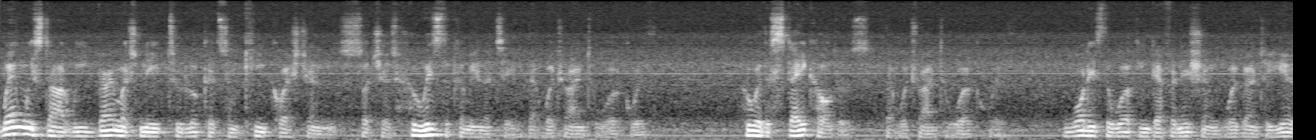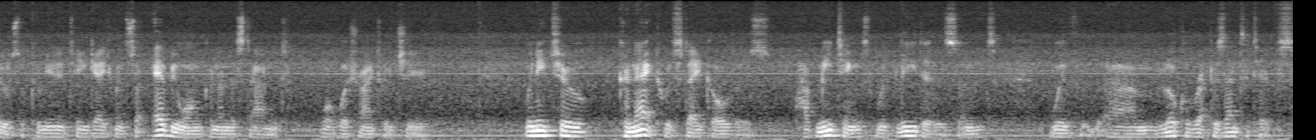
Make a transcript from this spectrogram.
When we start, we very much need to look at some key questions, such as who is the community that we're trying to work with? Who are the stakeholders that we're trying to work with? What is the working definition we're going to use of community engagement so everyone can understand what we're trying to achieve? We need to connect with stakeholders, have meetings with leaders and with um, local representatives.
